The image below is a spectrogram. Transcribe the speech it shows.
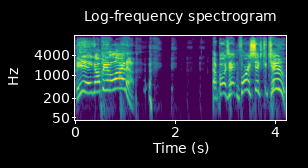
He ain't gonna be in the lineup. That boy's hitting 462.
